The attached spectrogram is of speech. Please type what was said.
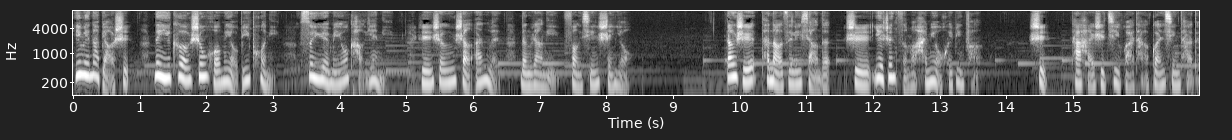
因为那表示那一刻生活没有逼迫你，岁月没有考验你。人生尚安稳，能让你放心神游。当时他脑子里想的是叶真怎么还没有回病房？是他还是记挂他、关心他的，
